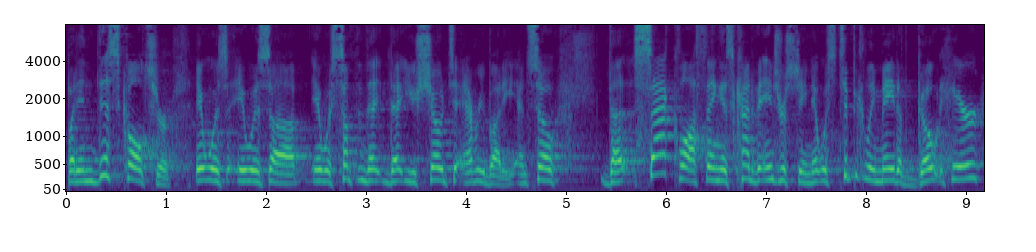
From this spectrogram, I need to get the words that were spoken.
But in this culture, it was, it was, uh, it was something that, that you showed to everybody. And so the sackcloth thing is kind of interesting. It was typically made of goat hair.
